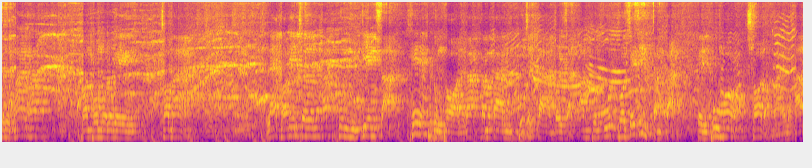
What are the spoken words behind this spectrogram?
สนุกมาก เกียงศักดิ์เทพพดุงพรนะครับ กรรมการผู้จัดการบริษัทอัมพลฟู้ดโปรเซสซิ่งจำกัด เป็นผู้มอบช่อดอกไม้นะครับ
